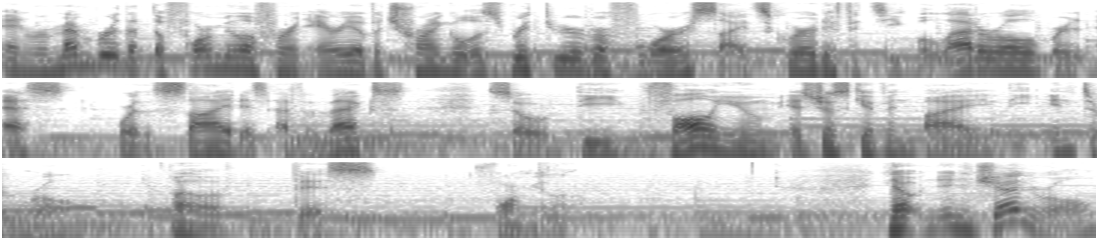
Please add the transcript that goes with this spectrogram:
And remember that the formula for an area of a triangle is root 3 over 4 side squared if it's equilateral, where s where the side is f of x. So the volume is just given by the integral of this formula. Now, in general,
